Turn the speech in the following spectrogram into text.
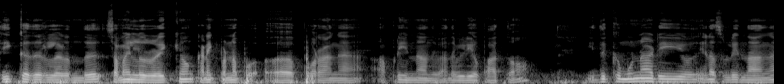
தீக்கதிரிலேருந்து சமையலூர் வரைக்கும் கனெக்ட் பண்ண போ போகிறாங்க அப்படின்னு அந்த அந்த வீடியோ பார்த்தோம். இதுக்கு முன்னாடி என்ன சொல்லியிருந்தாங்க?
